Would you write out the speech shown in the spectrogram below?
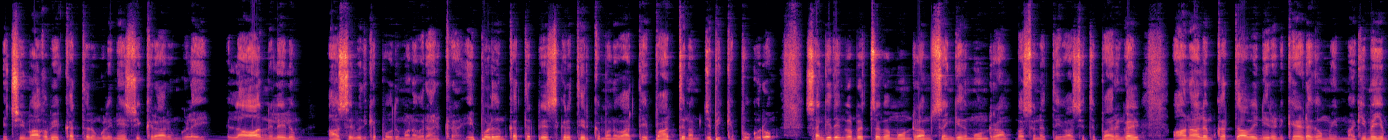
நிச்சயமாகவே கர்த்தர் உங்களை நேசிக்கிறார். உங்களை எல்லா நிலையிலும் ஆசிர்வதிக்க போதுமானவராக இருக்கிறார். இப்பொழுதும் கர்த்தர் பேசுகிற தீர்க்கமான வார்த்தையை பார்த்து நாம் ஜெபிக்க போகிறோம். சங்கீதங்கள் புத்தகம் மூன்றாம் சங்கீதம் மூன்றாம் வசனத்தை வாசித்து பாருங்கள். ஆனாலும் கர்த்தாவை நீர் என் கேடகம் என் மகிமையும்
